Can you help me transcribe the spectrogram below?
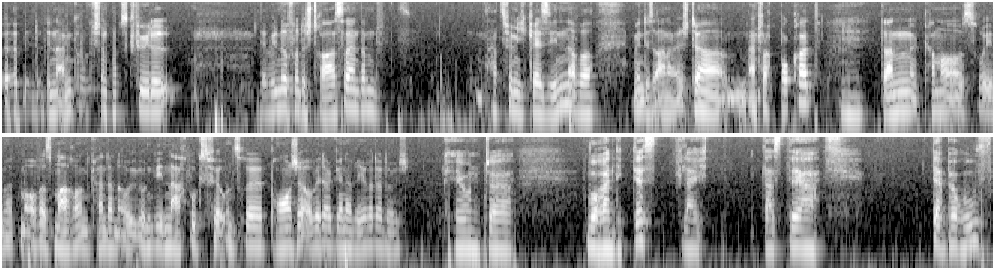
äh, wenn du den anguckst und hast das Gefühl, der will nur von der Straße sein, dann hat es für mich keinen Sinn, aber wenn das einer ist, der einfach Bock hat, mhm. dann kann man aus so jemandem auch was machen und kann dann auch irgendwie Nachwuchs für unsere Branche auch wieder generieren dadurch. Okay, und äh, woran liegt das? Vielleicht, dass der, der Beruf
